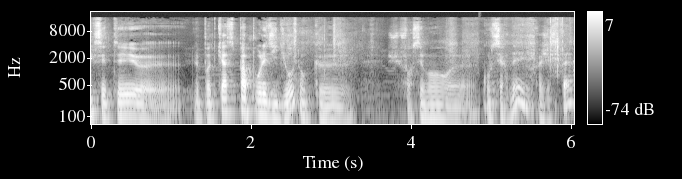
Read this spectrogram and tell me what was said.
que c'était euh, le podcast pas pour les idiots, donc euh, je suis forcément euh, concerné, j'espère.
